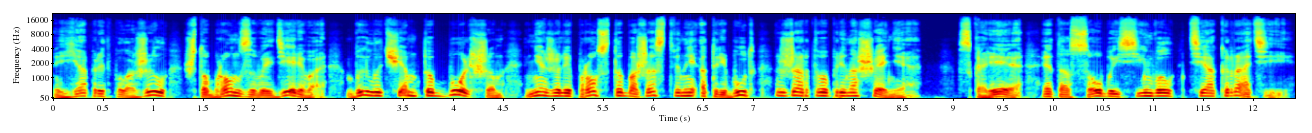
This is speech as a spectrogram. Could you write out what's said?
Я предположил, что бронзовое дерево было чем-то большим, нежели просто божественный атрибут жертвоприношения. Скорее, это особый символ теократии.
